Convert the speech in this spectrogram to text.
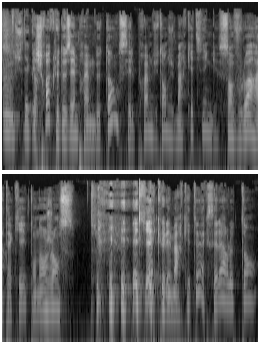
Mm, je suis et je crois que le deuxième problème de temps, c'est le problème du temps du marketing, sans vouloir attaquer ton engeance. qui est que les marketeurs accélèrent le temps.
